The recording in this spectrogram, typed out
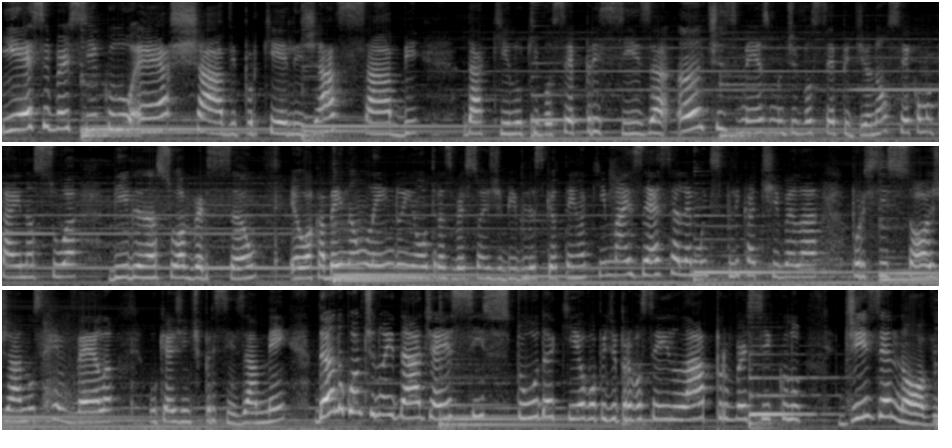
E esse versículo é a chave, porque ele já sabe daquilo que você precisa antes mesmo de você pedir. Eu não sei como está aí na sua Bíblia, na sua versão. Eu acabei não lendo em outras versões de Bíblias que eu tenho aqui, mas essa ela é muito explicativa, ela por si só já nos revela o que a gente precisa. Amém? Dando continuidade a esse estudo aqui, eu vou pedir para você ir lá para o versículo 19.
